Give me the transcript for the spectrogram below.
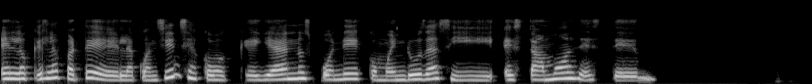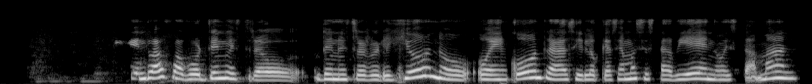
en lo que es la parte de la conciencia, como que ya nos pone como en duda si estamos este, siendo a favor de nuestro, de nuestra religión o, o en contra, si lo que hacemos está bien o está mal.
